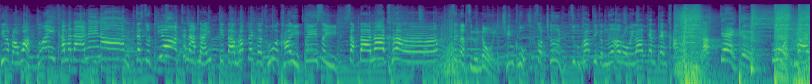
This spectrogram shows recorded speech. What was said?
ที่รับรองว่าไม่ธรรมดาแน่นอน จะสุดยอดขนาดไหน ติดตามรับแจ้งเกิดทั่วไทยปี 4 สัปดาห์หน้าครับ สนับสนุนโดย ชินคุสดชื่น สุขภาพดีกับเนื้ออโรเวล่าเต็มๆคำรับแจ้งเกิดทั่วไทย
